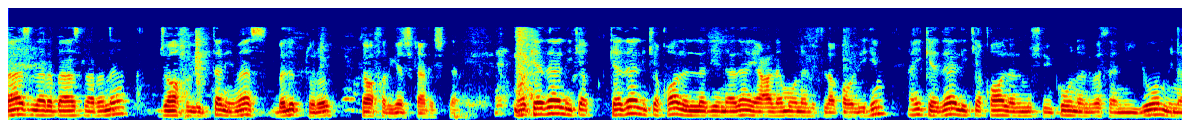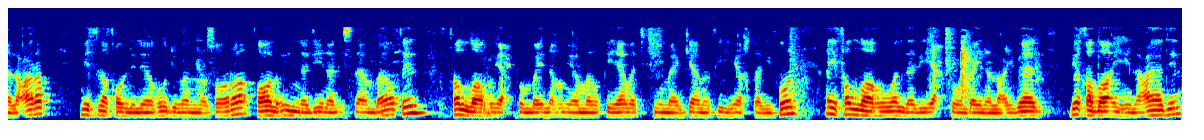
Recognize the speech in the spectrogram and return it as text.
ba'zilari ba'zilarini johillikdan emas bilib turib kofirga chiqarishdi كذلك قال الذين لا يعلمون مثل قولهم أي كذلك قال المشركون الوثنيون من العرب مثل قول اليهود والنصارى قالوا إن دين الإسلام باطل فالله يحكم بينهم يوم القيامة فيما كانوا فيه يختلفون أي فالله هو الذي يحكم بين العباد بقضائه العادل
